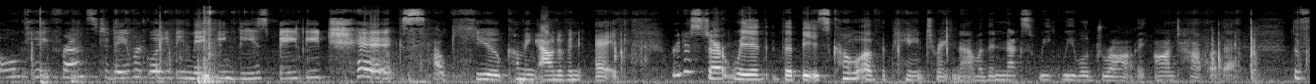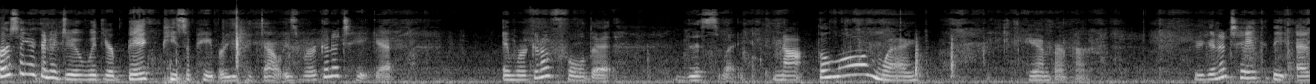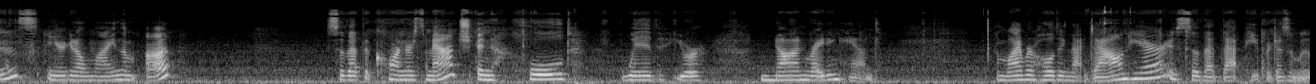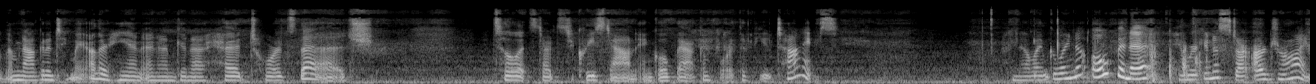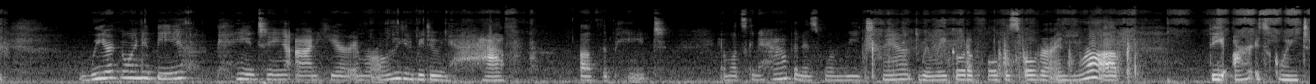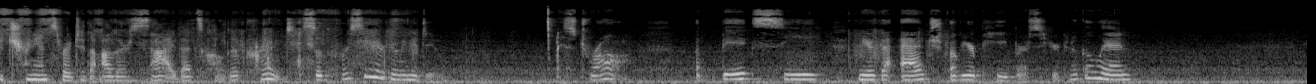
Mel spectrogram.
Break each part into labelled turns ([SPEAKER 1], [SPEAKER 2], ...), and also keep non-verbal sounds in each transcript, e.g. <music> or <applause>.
[SPEAKER 1] Okay, friends, today we're going to be making these baby chicks. How cute, coming out of an egg. We're gonna start with the base coat of the paint right now, and then next week we will draw it on top of it. The first thing you're gonna do with your big piece of paper you picked out is we're gonna take it and we're gonna fold it this way, not the long way. Hamburger. You're gonna take the ends and you're gonna line them up so that the corners match and hold with your non-writing hand. And why we're holding that down here is so that that paper doesn't move. I'm now gonna take my other hand and I'm gonna head towards the edge till it starts to crease down and go back and forth a few times. Now I'm going to open it and we're gonna start our drawing. We are going to be painting on here and we're only gonna be doing half of the paint. And what's gonna happen is when we tran when we go to fold this over and rub, the art is going to transfer to the other side. That's called a print. So the first thing you're going to do is draw a big C near the edge of your paper. So you're gonna go in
